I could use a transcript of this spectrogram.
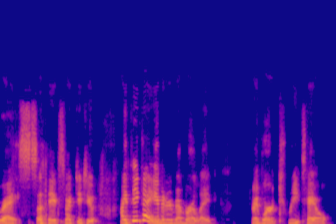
Right. So they expect you to. I think i even remember like i worked retail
